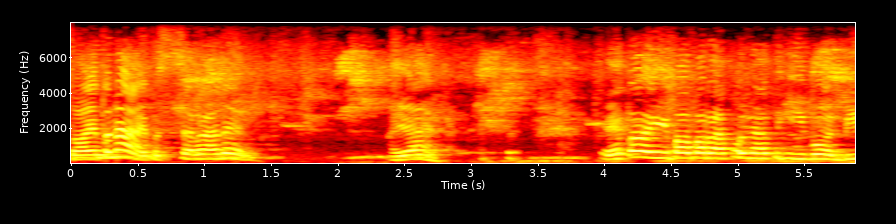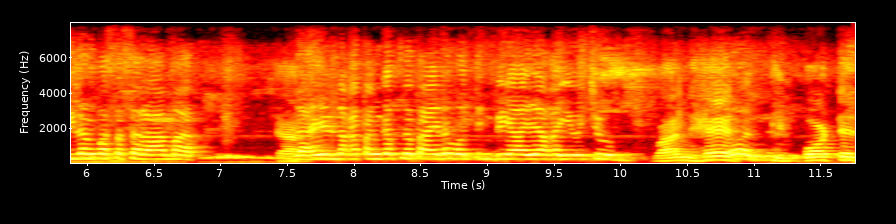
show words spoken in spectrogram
So ito na, ito si Sir Allen. Ayan. Ito, ipaparapol nating ibon bilang pasasalamat. Yeah. Dahil nakatanggap na tayo ng unting biyaya kay YouTube. One head, Yun. imported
